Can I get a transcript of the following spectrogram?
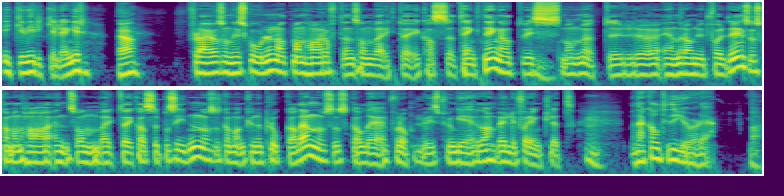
ikke virker lenger. ja. For det er jo sånn i skolen at man har ofte en sånn verktøykassetenkning. At hvis man møter eh, en eller annen utfordring, så skal man ha en sånn verktøykasse på siden, og så skal man kunne plukke av den, og så skal det forhåpentligvis fungere, da. Veldig forenklet. Men det er ikke alltid det gjør det. Nei.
